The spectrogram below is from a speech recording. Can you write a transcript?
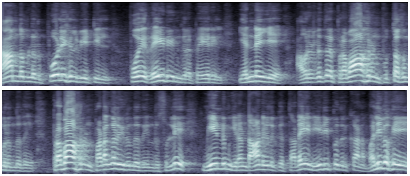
நாம் தமிழர் போலிகள் வீட்டில் போய் ரெய்டு என்கிற பெயரில் என்னையே அவர்களிடத்தில் பிரபாகரன் புத்தகம் இருந்தது பிரபாகரன் படங்கள் இருந்தது என்று சொல்லி மீண்டும் இரண்டு ஆண்டுகளுக்கு தடையை நீடிப்பதற்கான வழிவகையை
